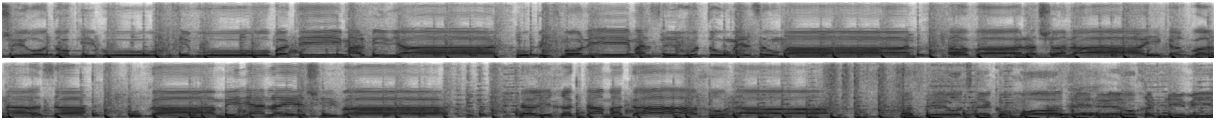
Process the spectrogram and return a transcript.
שיר אותו כיוון. חיברו בתים על בניין ופזמונים על שכירות ומזומן. אבל השנה העיקר כבר נעשה הוקם בניין לישיבה. צריך רק את המכה האחרונה. חסר עוד שתי קומות, חדר אוכל פנימיות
